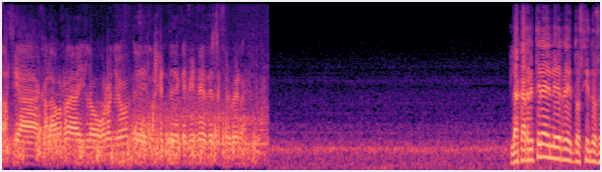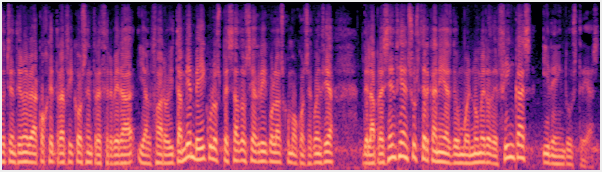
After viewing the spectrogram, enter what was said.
hacia Calahorra y Logroño de la gente que viene desde Cervera. La carretera LR289 acoge tráficos entre Cervera y Alfaro y también vehículos pesados y agrícolas como consecuencia de la presencia en sus cercanías de un buen número de fincas y de industrias.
